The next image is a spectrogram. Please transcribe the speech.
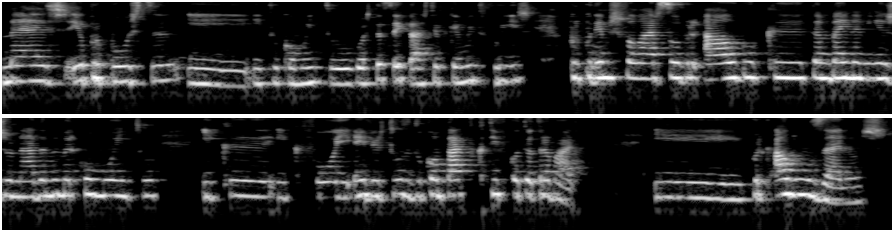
mas eu propus-te e, e tu com muito gosto aceitaste, eu fiquei muito feliz, porque podemos falar sobre algo que também na minha jornada me marcou muito e que, e que foi em virtude do contacto que tive com o teu trabalho. E porque há alguns anos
